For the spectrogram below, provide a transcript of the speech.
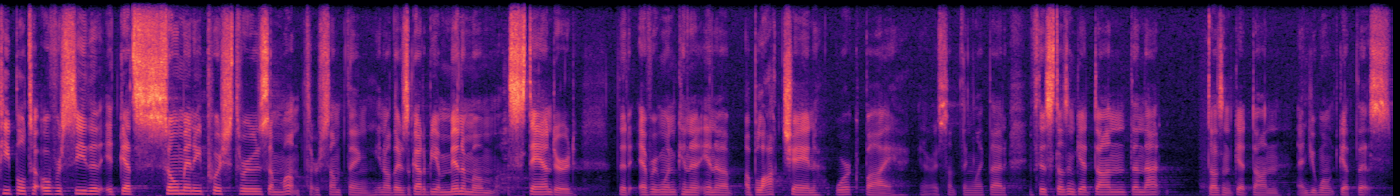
people to oversee that it gets so many push-throughs a month or something. You know, there's got to be a minimum standard that everyone can, uh, in a, a blockchain, work by, you know, or something like that. If this doesn't get done, then that doesn't get done, and you won't get this.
